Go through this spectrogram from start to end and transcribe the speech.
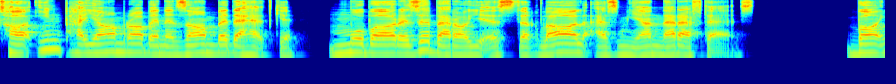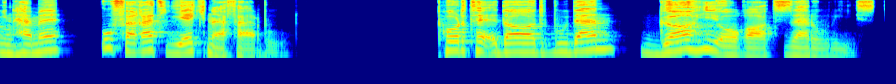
تا این پیام را به نظام بدهد که مبارزه برای استقلال از میان نرفته است. با این همه او فقط یک نفر بود. پرتعداد بودن گاهی اوقات ضروری است.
